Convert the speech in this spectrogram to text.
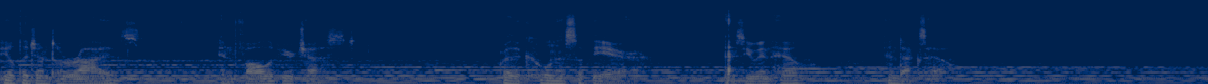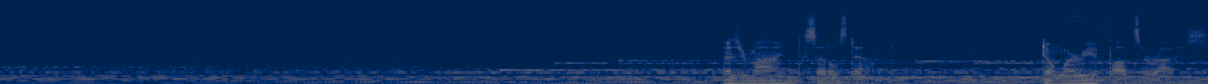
Feel the gentle rise and fall of your chest, or the coolness of the air as you inhale and exhale. As your mind settles down, don't worry if thoughts arise.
